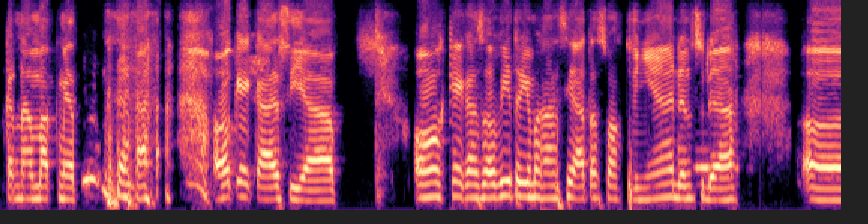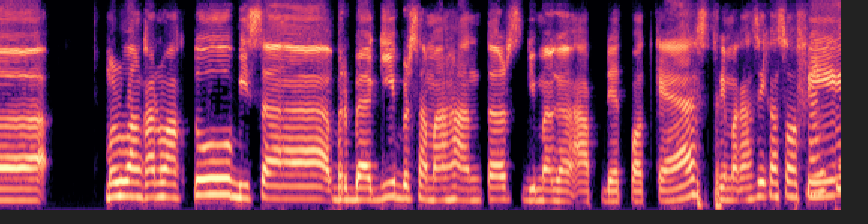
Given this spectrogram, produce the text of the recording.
kena magnet. Oke Kak, siap. Oke Kak Sofi, terima kasih atas waktunya dan sudah uh, meluangkan waktu bisa berbagi bersama Hunters di Magang Update Podcast. Terima kasih Kak Sofi.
